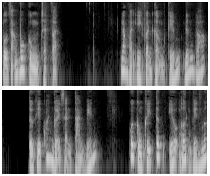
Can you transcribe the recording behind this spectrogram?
bộ dạng vô cùng chật vật. Long Vạn Y vẫn cầm kiếm đứng đó, từ khi quanh người dần tan biến, cuối cùng khí tức yếu ớt đến mức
